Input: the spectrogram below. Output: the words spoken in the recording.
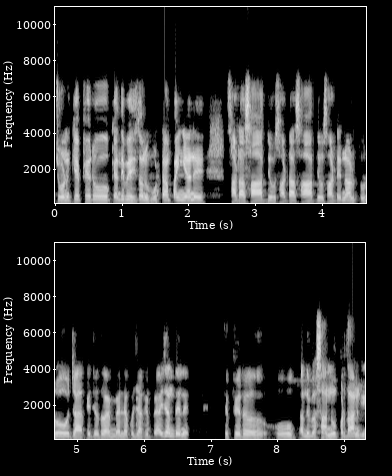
ਚੁਣ ਕੇ ਫਿਰ ਉਹ ਕਹਿੰਦੇ ਵੀ ਅਸੀਂ ਤੁਹਾਨੂੰ ਵੋਟਾਂ ਪਾਈਆਂ ਨੇ ਸਾਡਾ ਸਾਥ ਦਿਓ ਸਾਡਾ ਸਾਥ ਦਿਓ ਸਾਡੇ ਨਾਲ ਤੁਰੋ ਜਾ ਕੇ ਜਦੋਂ ਐਮਐਲਏ ਕੋਲ ਜਾ ਕੇ ਬਹਿ ਜਾਂਦੇ ਨੇ ਤੇ ਫਿਰ ਉਹ ਕਹਿੰਦੇ ਵੀ ਸਾਨੂੰ ਪ੍ਰਧਾਨਗੀ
